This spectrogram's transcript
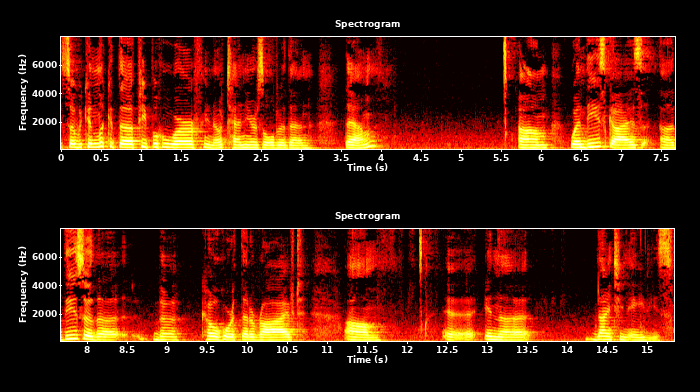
so we can look at the people who were, you know, 10 years older than them. Um, when these guys, uh, these are the, the cohort that arrived um, in the 1980s.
